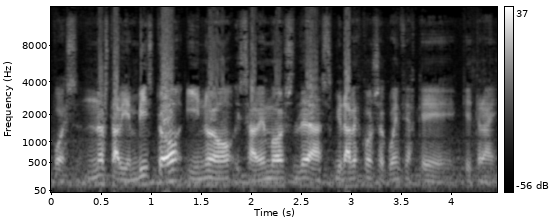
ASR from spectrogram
pues no está bien visto y no sabemos de las graves consecuencias que, trae.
